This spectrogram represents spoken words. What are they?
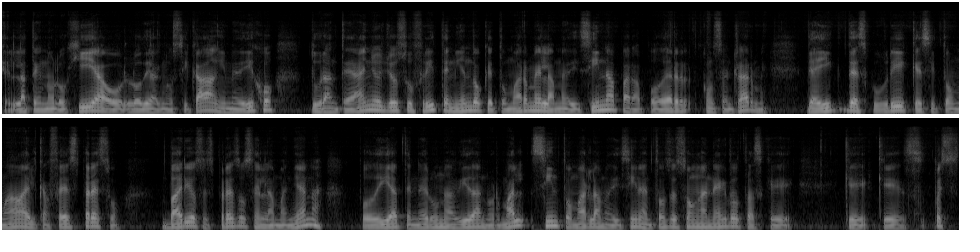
la tecnología o lo diagnosticaban y me dijo, durante años yo sufrí teniendo que tomarme la medicina para poder concentrarme. De ahí descubrí que si tomaba el café expreso, varios expresos en la mañana, podía tener una vida normal sin tomar la medicina. Entonces son anécdotas que, que, pues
